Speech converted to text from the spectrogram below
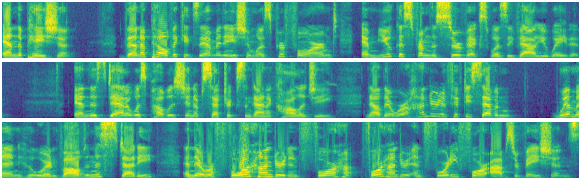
and the patient. Then a pelvic examination was performed and mucus from the cervix was evaluated. And this data was published in Obstetrics and Gynecology. Now, there were 157 women who were involved in this study, and there were 404, 444 observations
